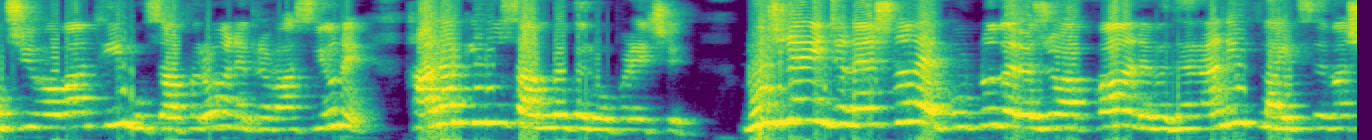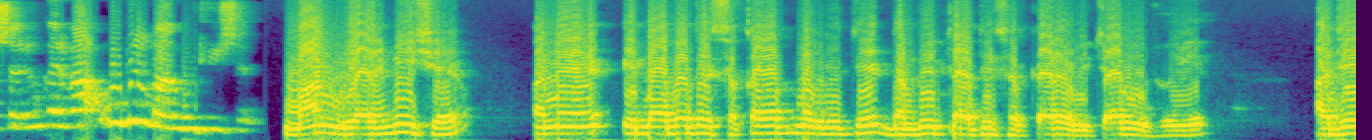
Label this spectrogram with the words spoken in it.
ઓછી હોવાથી મુસાફરો અને પ્રવાસીઓને હાલાકીનો સામનો કરવો પડે છે. ભુજને ઇન્ટરનેશનલ એરપોર્ટનો દરજ્જો આપવા અને વધારાની ફ્લાઇટ સેવા શરૂ કરવા ઉગ્ર માંગ ઉઠી છે. માંગ વ્યાજબી છે અને એ બાબતે સકારાત્મક રીતે ગંભીરતાથી સરકારે વિચારવું જોઈએ. આજે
